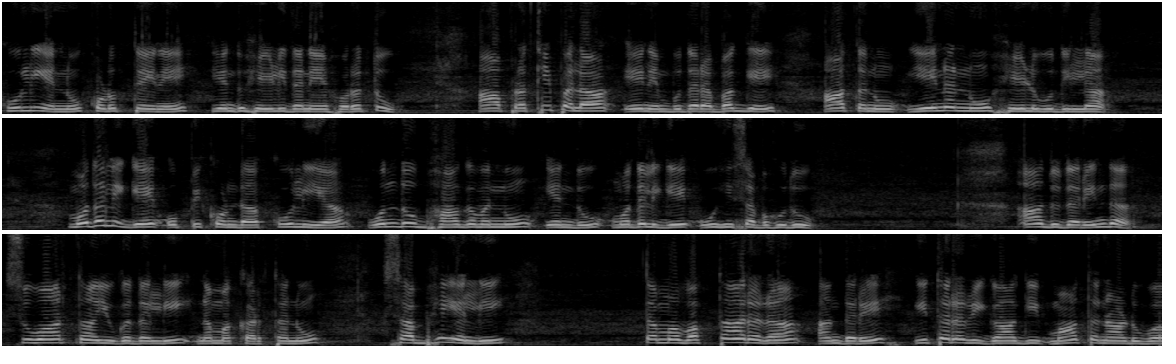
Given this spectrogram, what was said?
ಕೂಲಿಯನ್ನು ಕೊಡುತ್ತೇನೆ ಎಂದು ಹೇಳಿದನೇ ಹೊರತು, ಆ ಪ್ರತಿಫಲ ಏನೆಂಬುದರ ಬಗ್ಗೆ ಆತನು ಏನನ್ನೂ ಹೇಳುವುದಿಲ್ಲ. ಮೊದಲಿಗೆ ಒಪ್ಪಿಕೊಂಡ ಕೂಲಿಯ ಒಂದು ಭಾಗವನ್ನು ಎಂದು ಮೊದಲಿಗೆ ಊಹಿಸಬಹುದು. ಆದುದರಿಂದ ಸುವಾರ್ಥ ಯುಗದಲ್ಲಿ ನಮ್ಮ ಕರ್ತನು ಸಭೆಯಲ್ಲಿ ತಮ್ಮ ವಕ್ತಾರರ ಅಂದರೆ ಇತರರಿಗಾಗಿ ಮಾತನಾಡುವ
